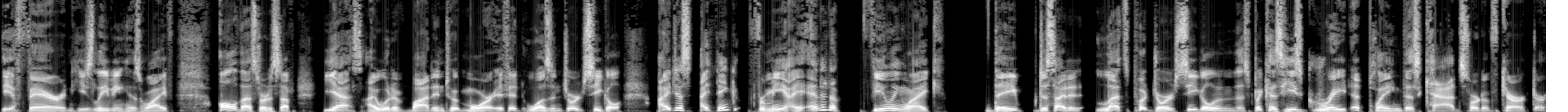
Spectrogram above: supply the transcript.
the affair and he's leaving his wife, all that sort of stuff? Yes, I would have bought into it more if it wasn't George Segal. I just, I think for me, I ended up feeling like they decided let's put George Segal into this because he's great at playing this cad sort of character.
